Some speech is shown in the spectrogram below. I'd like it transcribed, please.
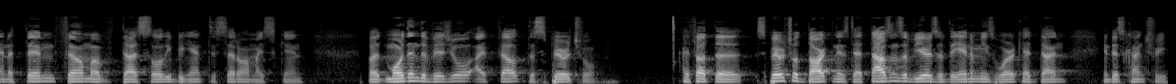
and a thin film of dust slowly began to settle on my skin. But more than the visual, I felt the spiritual. I felt the spiritual darkness that thousands of years of the enemy's work had done in this country.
